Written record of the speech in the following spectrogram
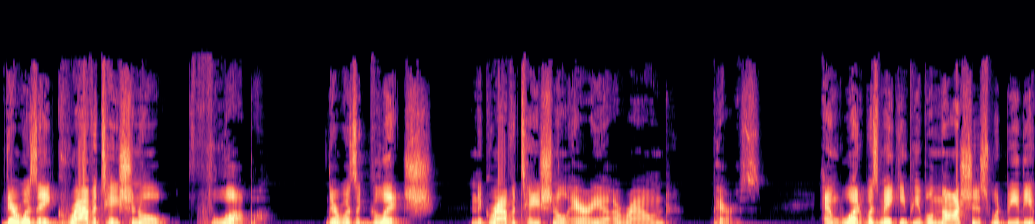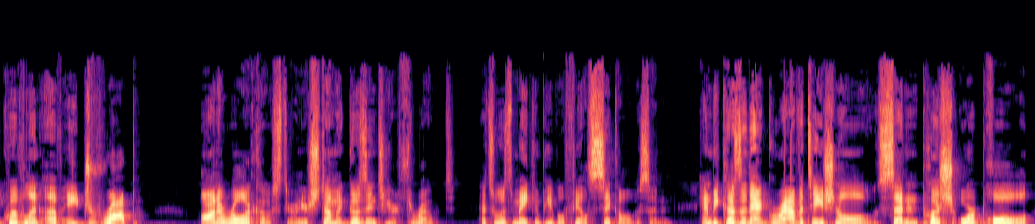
There was a gravitational flub. There was a glitch in the gravitational area around Paris. And what was making people nauseous would be the equivalent of a drop on a roller coaster and your stomach goes into your throat. That's what was making people feel sick all of a sudden. And because of that gravitational sudden push or pull,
